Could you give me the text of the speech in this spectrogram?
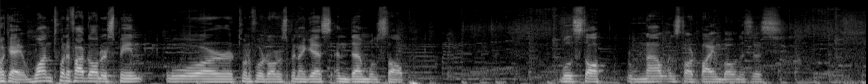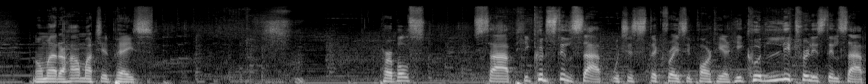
Okay, one $25 spin or $24 spin, I guess, and then we'll stop. We'll stop now and start buying bonuses. No matter how much it pays. Purples. Sap. He could still sap, which is the crazy part here. He could literally still sap.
